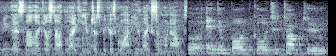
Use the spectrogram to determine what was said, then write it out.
It's not like you'll stop liking him just because Guanhe likes someone else. So, and they both go to talk to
